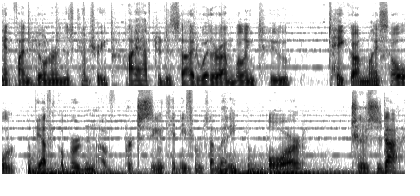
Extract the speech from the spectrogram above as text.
can't find a donor in this country, I have to decide whether I'm willing to take on my soul the ethical burden of purchasing a kidney from somebody or choose to die.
